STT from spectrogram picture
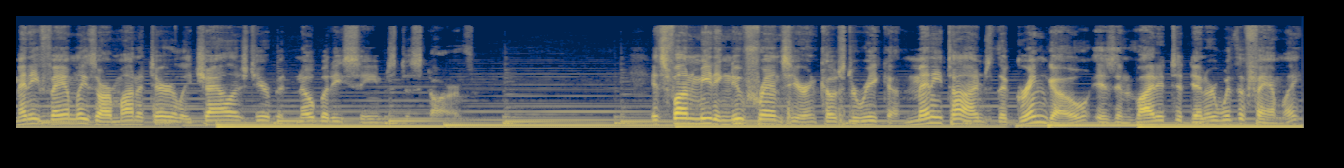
Many families are monetarily challenged here, but nobody seems to starve. It's fun meeting new friends here in Costa Rica. Many times the gringo is invited to dinner with the family.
